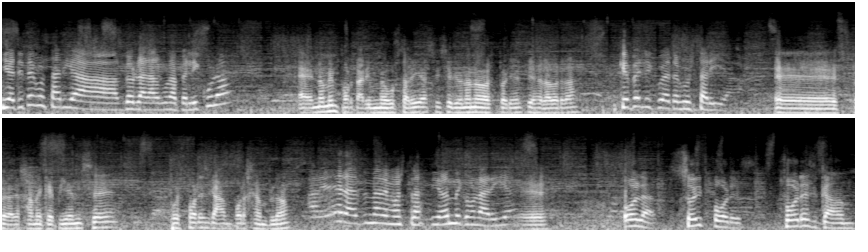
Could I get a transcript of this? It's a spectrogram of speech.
¿Y a ti te gustaría doblar alguna película? Eh, no me importaría, me gustaría, sí, sería una nueva experiencia, la verdad. ¿Qué película te gustaría? Eh, espera, déjame que piense. Pues Forrest Gump, por ejemplo. A ver, haz una demostración de cómo lo harías. Eh, Hola, soy Forrest, Forrest Gump.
